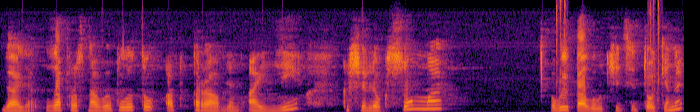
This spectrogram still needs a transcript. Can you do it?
Далее. Запрос на выплату отправлен. ID. Кошелек, сумма. Вы получите токены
